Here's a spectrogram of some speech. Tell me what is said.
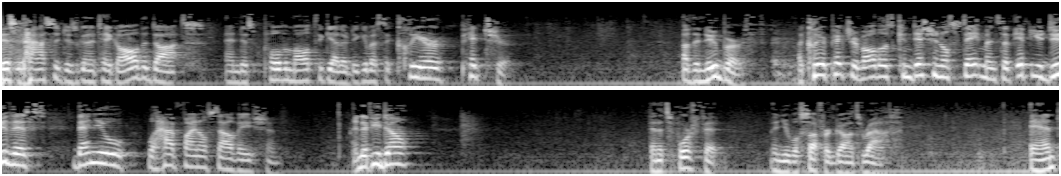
This passage is going to take all the dots and just pull them all together to give us a clear picture of the new birth. A clear picture of all those conditional statements of if you do this, then you will have final salvation. And if you don't, then it's forfeit and you will suffer God's wrath. And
